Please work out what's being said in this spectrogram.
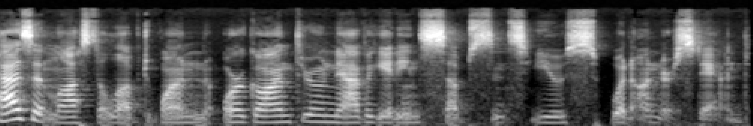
hasn't lost a loved one or gone through navigating substance use would understand?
